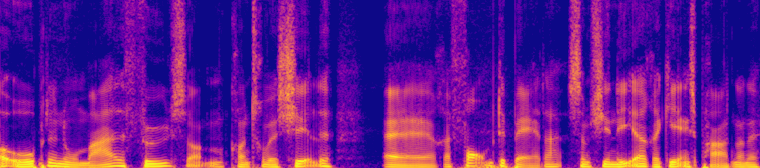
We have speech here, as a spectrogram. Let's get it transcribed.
at åbne nogle meget følsomme, kontroversielle af reformdebatter, som generer regeringspartnerne.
